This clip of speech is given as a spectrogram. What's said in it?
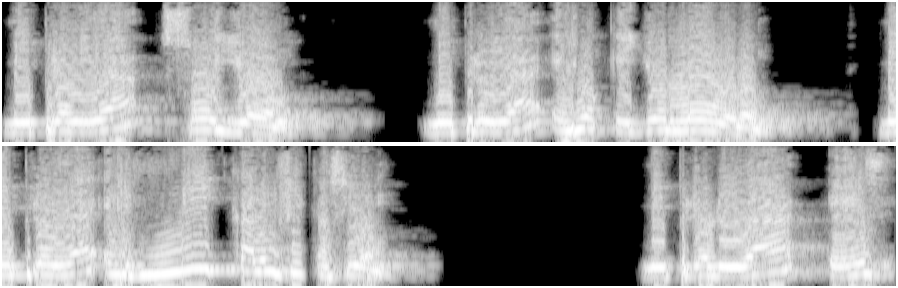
Mi prioridad soy yo. Mi prioridad es lo que yo logro. Mi prioridad es mi calificación. Mi prioridad es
